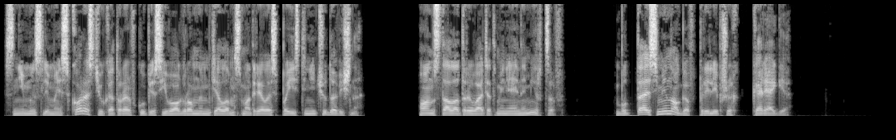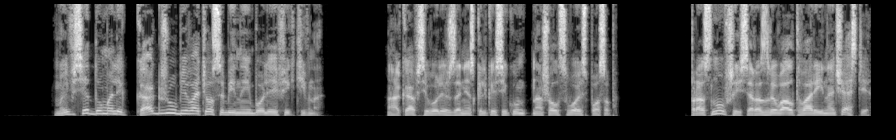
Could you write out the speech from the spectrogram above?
С немыслимой скоростью, которая вкупе с его огромным телом смотрелась поистине чудовищно, он стал отрывать от меня иномирцев, будто осьминогов, прилипших к коряге. Мы все думали, как же убивать особей наиболее эффективно. Ака всего лишь за несколько секунд нашел свой способ. Проснувшийся разрывал тварей на части.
